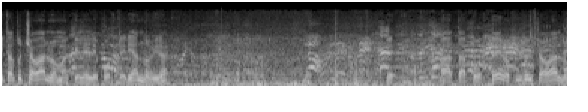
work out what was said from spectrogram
está tu chaval, más que le, le portereando, mira. Eh, hasta portero se hizo el chaval.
